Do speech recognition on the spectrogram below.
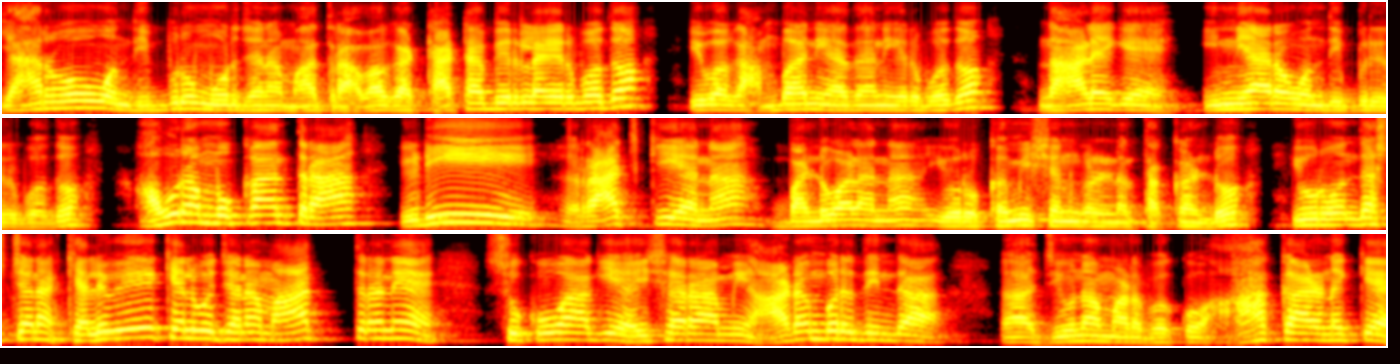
ಯಾರೋ ಒಂದು ಇಬ್ಬರು ಮೂರು ಜನ ಮಾತ್ರ. ಅವಾಗ ಟಾಟಾ ಬಿರ್ಲಾ ಇರ್ಬೋದು, ಇವಾಗ ಅಂಬಾನಿ ಅದಾನಿ ಇರ್ಬೋದು, ನಾಳೆಗೆ ಇನ್ಯಾರೋ ಒಂದಿಬ್ರು ಇರ್ಬೋದು. ಅವರ ಮುಖಾಂತರ ಇಡೀ ರಾಜಕೀಯನ, ಬಂಡವಾಳನ, ಇವರು ಕಮಿಷನ್ಗಳನ್ನ ತಕೊಂಡು ಇವರು ಒಂದಷ್ಟು ಜನ, ಕೆಲವೇ ಕೆಲವು ಜನ ಮಾತ್ರನೇ ಸುಖವಾಗಿ ಐಷಾರಾಮಿ ಆಡಂಬರದಿಂದ ಜೀವನ ಮಾಡಬೇಕು. ಆ ಕಾರಣಕ್ಕೆ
